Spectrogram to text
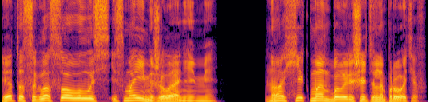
Это согласовывалось и с моими желаниями. Но Хикман был решительно против.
